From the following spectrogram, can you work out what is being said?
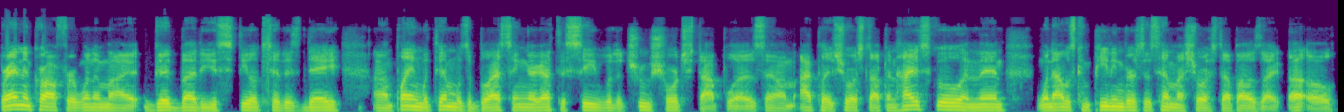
Brandon Crawford, one of my good buddies, still to this day. Um, playing with him was a blessing. I got to see what a true shortstop was. Um, I played shortstop in high school, and then when I was competing versus him, my shortstop, I was like, "Uh oh."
